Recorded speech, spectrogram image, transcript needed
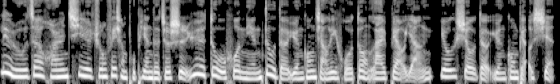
例如，在华人企业中非常普遍的就是月度或年度的员工奖励活动，来表扬优秀的员工表现。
